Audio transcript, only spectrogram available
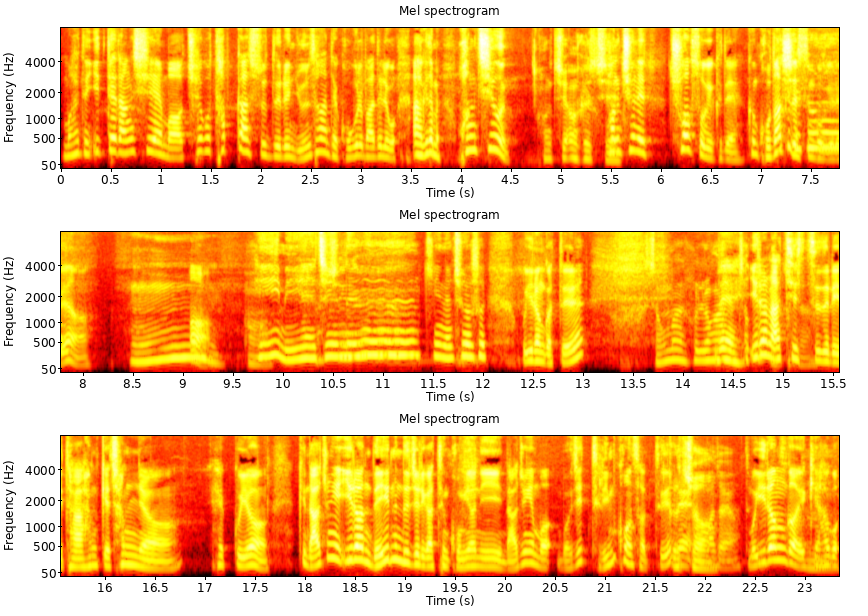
뭐 하여튼 이때 당시에 뭐 최고 탑 가수들은 윤상한테 곡을 받으려고 아 그다음에 황치훈 황치 어 그렇지. 황치훈의 추억 속의 그대 그건 고등학교 때 쓴 곡이래요 음. 어 희미해지는 지난 추억 속 뭐 이런 것들 정말 훌륭한 네 이런. 아티스트들이 다 함께 참여 했고요 그 나중에 이런 내일은 늦으리 같은 공연이 나중에 뭐 뭐지 드림 콘서트 그렇죠. 맞아요. 뭐 이런 거 이렇게 음. 하고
